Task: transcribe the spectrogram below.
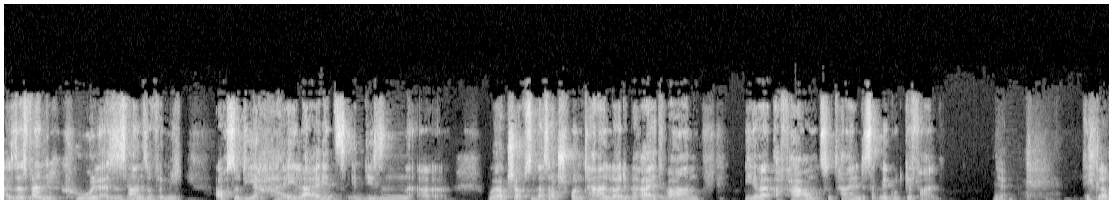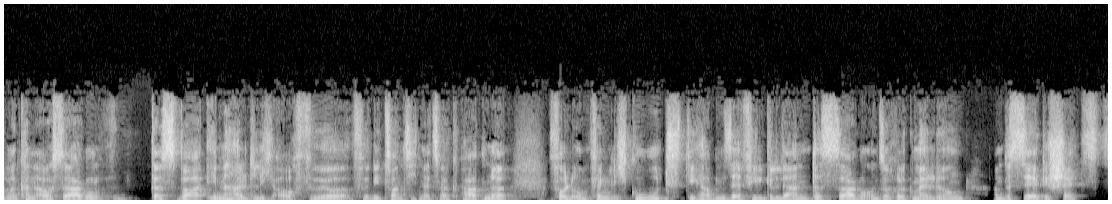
Also das fand ich cool. Also es waren so für mich auch so die Highlights in diesen äh, Workshops und dass auch spontan Leute bereit waren, ihre Erfahrungen zu teilen. Das hat mir gut gefallen. Ja. Ich glaube, man kann auch sagen, das war inhaltlich auch für, für die 20 Netzwerkpartner vollumfänglich gut. Die haben sehr viel gelernt. Das sagen unsere Rückmeldungen, haben das sehr geschätzt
